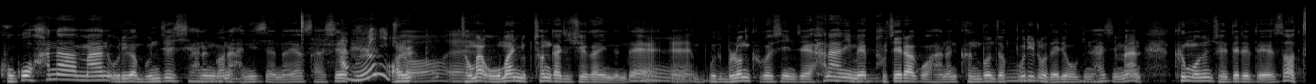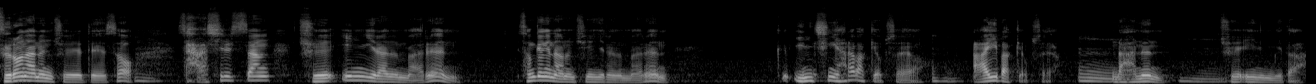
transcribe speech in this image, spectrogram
그거 하나만 우리가 문제시하는 건 아니잖아요. 사실 아, 물론이죠. 예. 정말 5만 6천 가지 죄가 있는데 음. 예, 무- 물론 그것이 이제 하나님의 부재라고 하는 근본적 음. 뿌리로 내려오긴 하지만 그 모든 죄들에 대해서 드러나는 죄에 대해서 음. 사실상 죄인이라는 말은 성경에 나오는 죄인이라는 말은 그 인칭이 하나밖에 없어요. 아이밖에 없어요. 음, 나는 죄인입니다.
